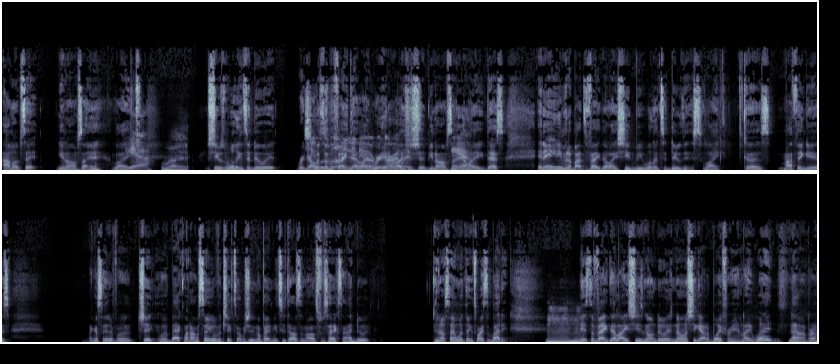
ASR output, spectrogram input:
I'm upset. You know what I'm saying? Like yeah, Right. she was willing to do it regardless of the fact that like we're in a relationship. You know what I'm saying? Yeah. Like that's it ain't even about the fact that like she'd be willing to do this. Like because my thing is. Like I said, if a chick, well, back when I was single, if a chick told me she was gonna pay me two thousand dollars for sex, I'd do it. You know, what I'm saying, wouldn't think twice about it. Mm-hmm. It's the fact that like she's gonna do it knowing she got a boyfriend. Like what? No, bro.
